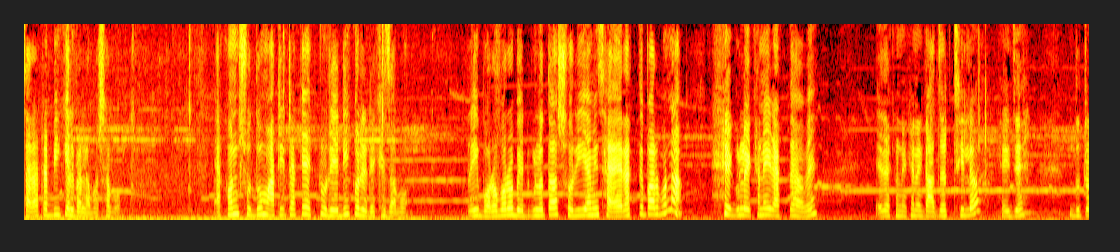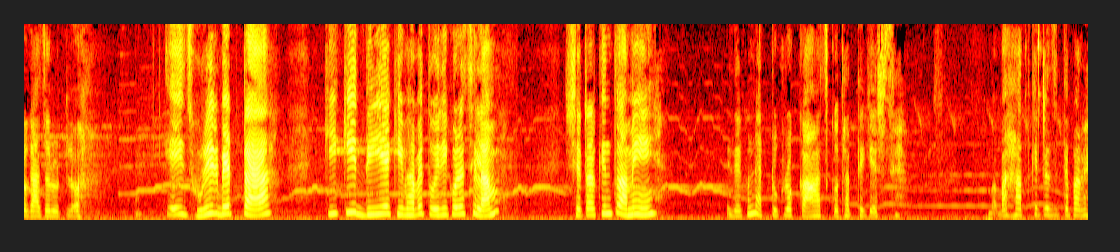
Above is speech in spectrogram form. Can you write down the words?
চারাটা বিকেলবেলা বসাবো। এখন শুধু মাটিটাকে একটু রেডি করে রেখে যাব। এই বড় বড় বেডগুলো তো আর সরিয়ে আমি ছায়া রাখতে পারব না। এগুলো এখানেই রাখতে হবে। এই দেখুন, এখানে গাজর ছিল। এই যে দুটো গাজর উঠল। এই ঝুড়ির বেডটা কি কি দিয়ে কীভাবে তৈরি করেছিলাম, সেটার কিন্তু আমি, এই দেখুন, এক টুকরো কাঁচ কোথার থেকে এসছে। বাবা, হাত কেটে যেতে পারে।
